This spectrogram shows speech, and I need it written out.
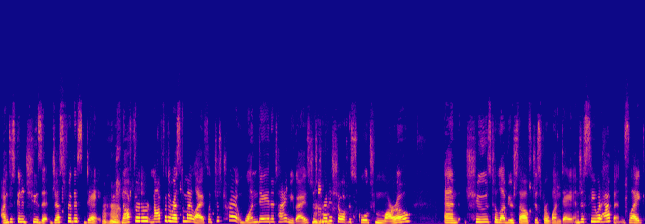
I'm just going to choose it just for this day. Mm-hmm. Not for not for the rest of my life. Like just try it one day at a time, you guys. Just try Mhm. to show up to school tomorrow and choose to love yourself just for one day and just see what happens. Like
